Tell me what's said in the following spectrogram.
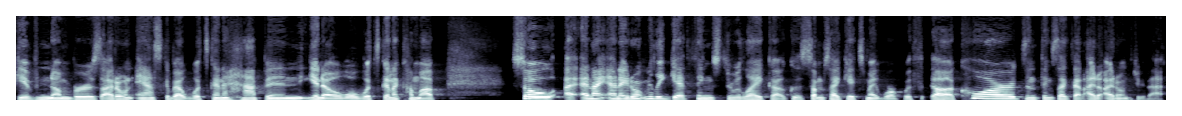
give numbers. I don't ask about what's going to happen, you know, or what's going to come up. So, and I and I don't really get things through like uh, some psychics might work with uh, cards and things like that. I, I don't do that.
